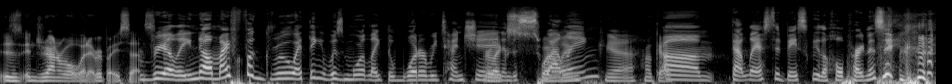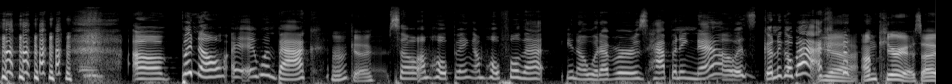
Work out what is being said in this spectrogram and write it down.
Is in general what everybody says. Really? No, my foot grew. I think it was more like the water retention like and the swelling. swelling. Yeah. Okay. Um, that lasted basically the whole pregnancy. um, but no, it, it went back. okay. So I'm hoping, I'm hopeful that you know whatever is happening now is gonna go back. yeah, I'm curious. I,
